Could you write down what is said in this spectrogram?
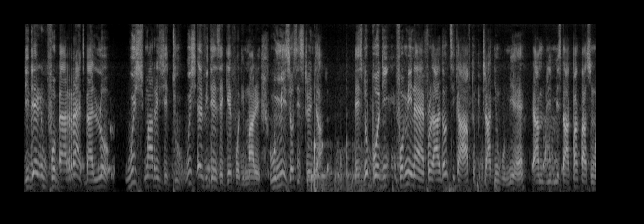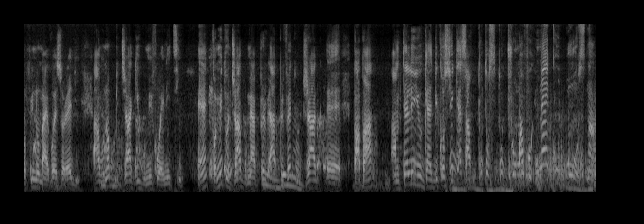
Did they, for by right, by law, which marriage they do, which evidence they get for the marriage? Wumi is just a stranger. There's nobody for me now. For, I don't think I have to be dragging Wumi. Eh? I'm Mr. Akpakpa. Some of you know my voice already. I will not be dragging Wumi for anything. Eh? For me to drag Wumi, I, pre- I prefer to drag uh, Baba. I'm telling you guys because you guys have put us into trauma for nine good months now.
